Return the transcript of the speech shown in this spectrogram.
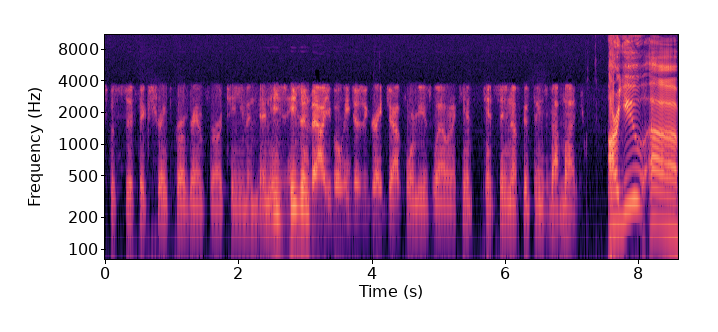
specific strength program for our team. And, and he's, he's invaluable. He does a great job for me as well. And I can't, can't say enough good things about Mike. Are you? Uh,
